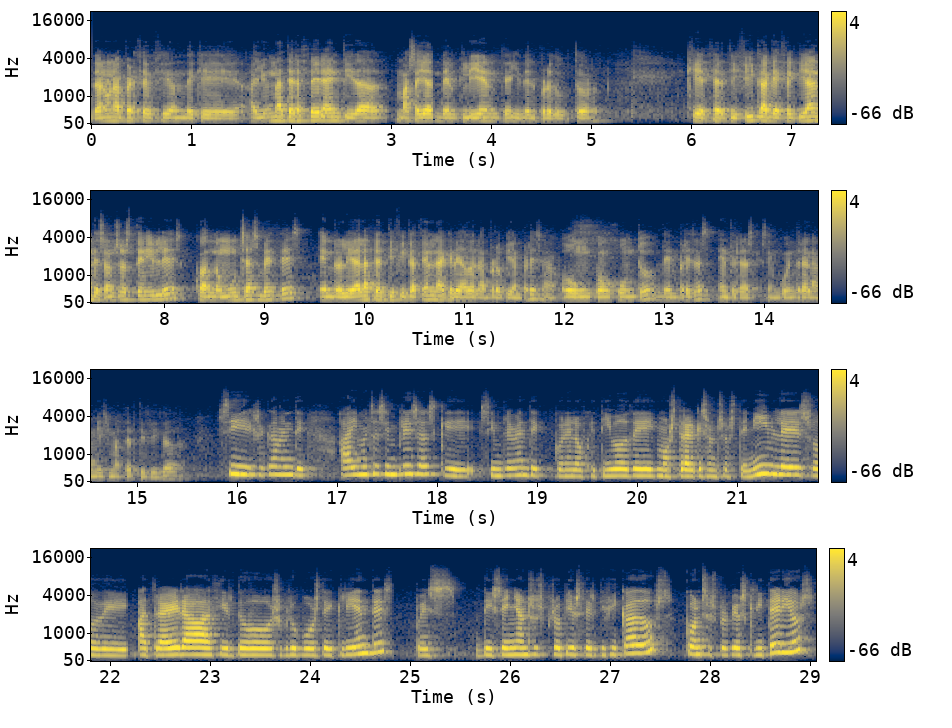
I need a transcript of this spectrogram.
dan una percepción de que hay una tercera entidad, más allá del cliente y del productor, que certifica que efectivamente son sostenibles cuando muchas veces en realidad la certificación la ha creado la propia empresa o un conjunto de empresas entre las que se encuentra la misma certificada. Sí, exactamente. Hay muchas empresas que simplemente con el objetivo de mostrar que son sostenibles o de atraer a ciertos grupos de clientes, pues diseñan sus propios certificados con sus propios criterios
